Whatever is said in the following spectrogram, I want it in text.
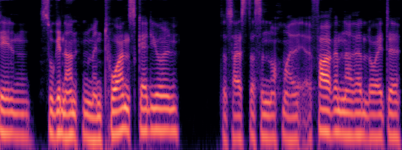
den sogenannten Mentoren schedulen. Das heißt, das sind nochmal erfahrenere Leute,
